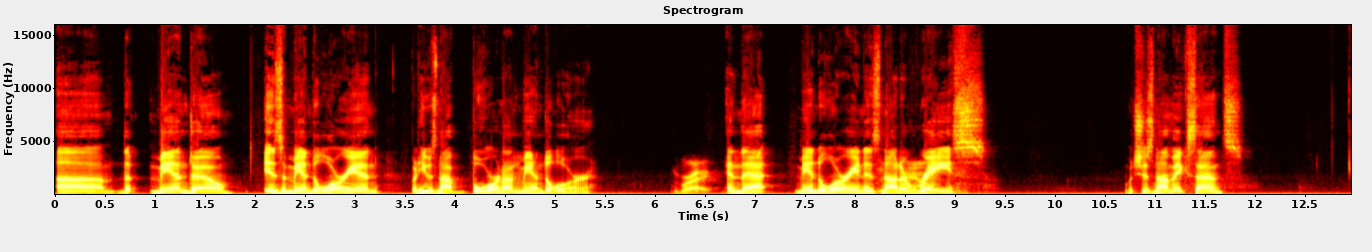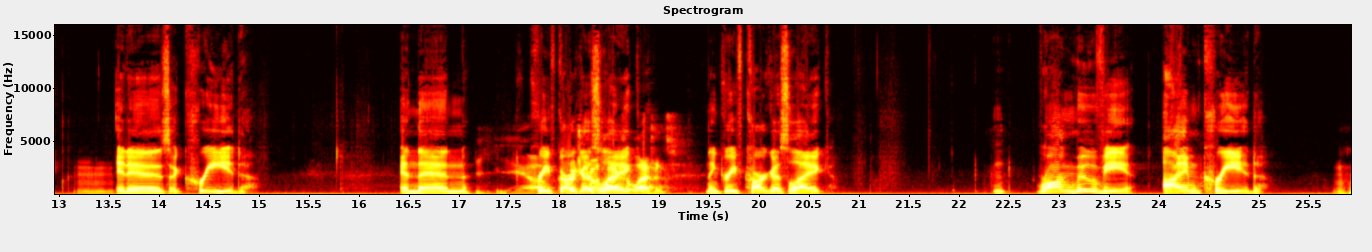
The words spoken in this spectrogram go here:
um, the Mando is a Mandalorian, but he was not born on Mandalore, Right. and that Mandalorian is not a race, which does not make sense. It is a creed. And then Yeah. Greef Karga's like- Legends. then Greef Karga's like, wrong movie. I'm Creed. Mm-hmm.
